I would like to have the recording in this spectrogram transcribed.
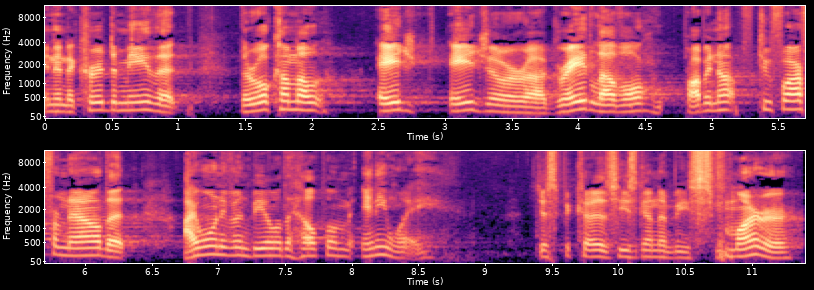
And it occurred to me that there will come a age, age or uh, grade level, probably not too far from now, that I won't even be able to help him anyway, just because he's going to be smarter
